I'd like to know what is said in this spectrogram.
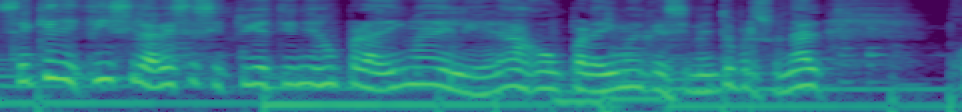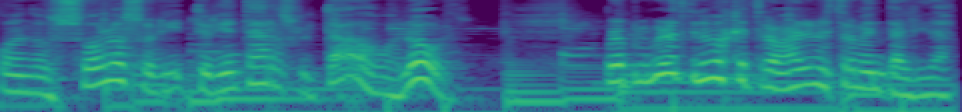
Sé que es difícil a veces si tú ya tienes un paradigma de liderazgo, un paradigma de crecimiento personal, cuando solo te orientas a resultados o logros. Pero primero tenemos que trabajar en nuestra mentalidad.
